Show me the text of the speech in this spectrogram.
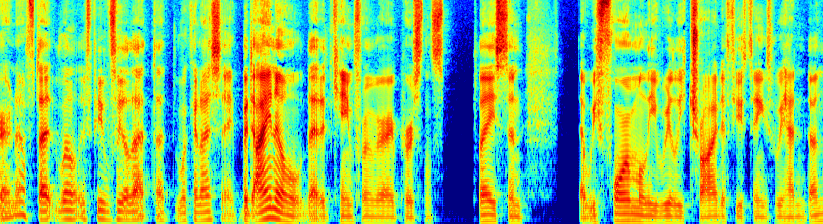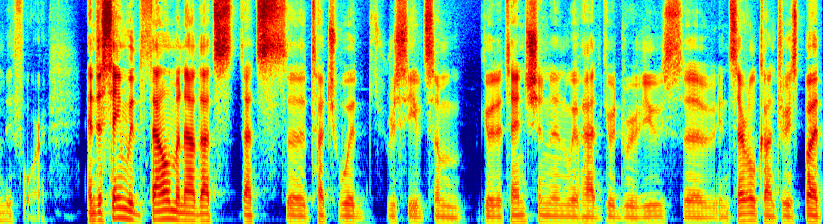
fair enough. That well, if people feel that, that what can I say? But I know that it came from a very personal place, and that we formally really tried a few things we hadn't done before. And the same with Thelma. Now that's that's uh, Touchwood received some good attention, and we've had good reviews uh, in several countries. But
